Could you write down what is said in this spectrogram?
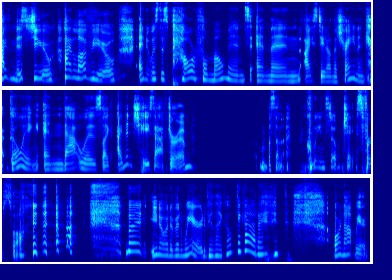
I've missed you. I love you. And it was this powerful moment. And then I stayed on the train and kept going. And that was like, I didn't chase after him listen, queens don't chase, first of all. but, you know, it would have been weird to be like, oh my God, or not weird.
